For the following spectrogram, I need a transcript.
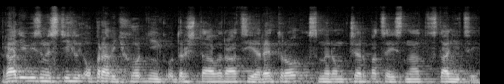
Radi by sme stihli opraviť chodník od reštaurácie Retro smerom k čerpacej stanici.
